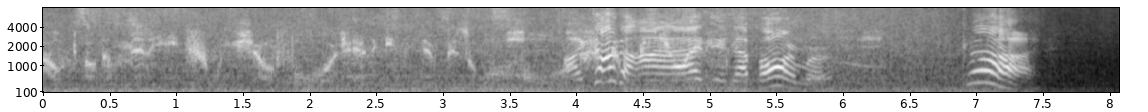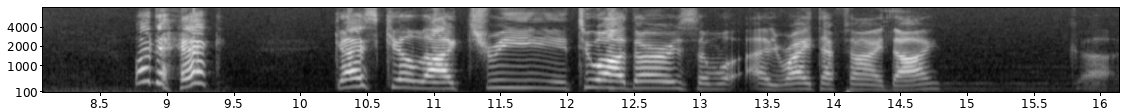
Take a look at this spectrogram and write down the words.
Out of the many, we shall forge an indivisible whole. I gotta add enough armor. God! What the heck? Guys killed like three, two others uh, right after I died. God.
